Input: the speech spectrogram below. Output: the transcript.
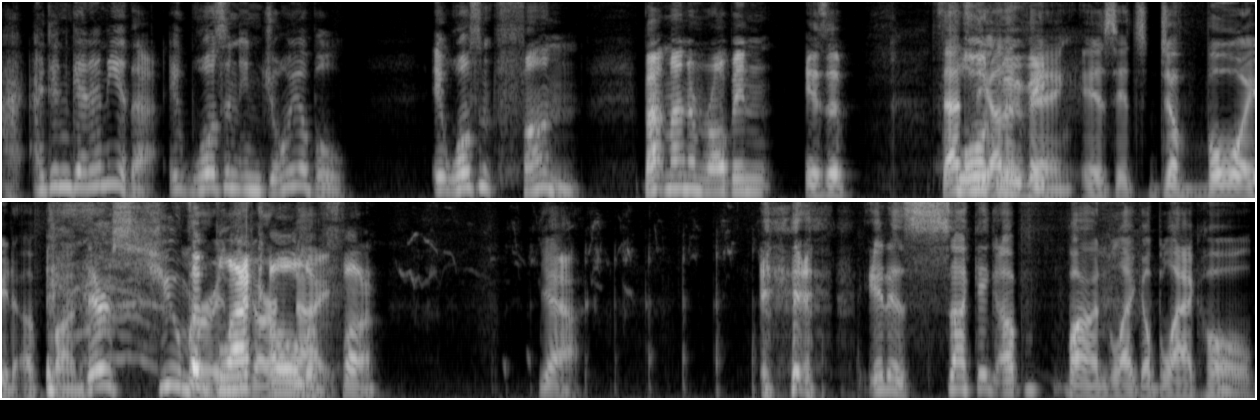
I, I didn't get any of that. It wasn't enjoyable. It wasn't fun. Batman and Robin is a That's the other movie. thing. Is it's devoid of fun. There's humor a black in the Dark hole Knight. of fun. Yeah. it is sucking up fun like a black hole,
